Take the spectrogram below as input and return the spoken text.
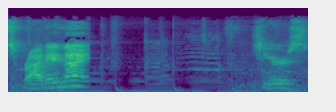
It's Friday night. Cheers.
